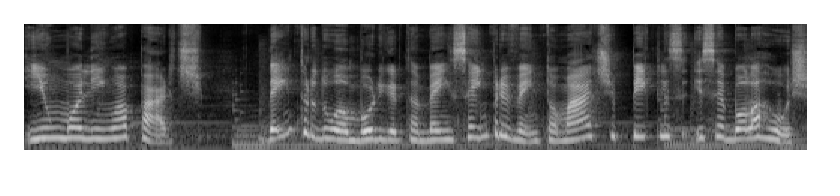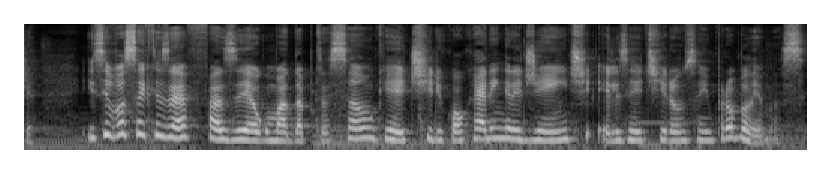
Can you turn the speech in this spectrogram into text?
e um molinho à parte. Dentro do hambúrguer também sempre vem tomate, picles e cebola roxa. E se você quiser fazer alguma adaptação que retire qualquer ingrediente, eles retiram sem problemas.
